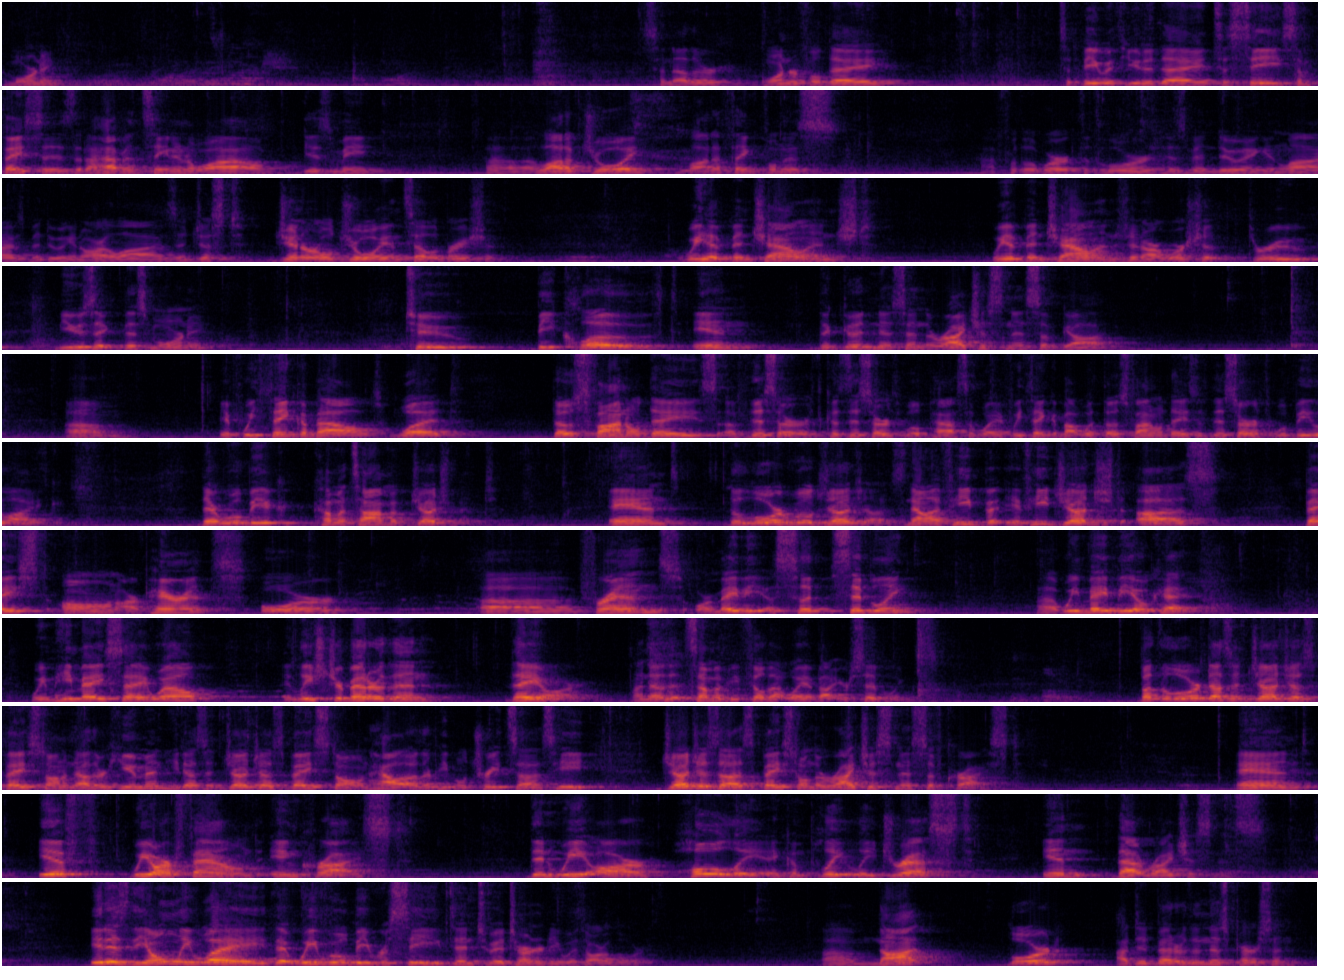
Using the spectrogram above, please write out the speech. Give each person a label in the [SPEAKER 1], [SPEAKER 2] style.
[SPEAKER 1] Good morning. It's another wonderful day to be with you today, to see some faces that I haven't seen in a while. It gives me uh, a lot of joy, a lot of thankfulness uh, for the work that the Lord has been doing in lives, been doing in our lives, and just general joy and celebration. We have been challenged. We have been challenged in our worship through music this morning to be clothed in the goodness and the righteousness of God. Um, if we think about what those final days of this earth, because this earth will pass away, if we think about what those final days of this earth will be like, there will be a, come a time of judgment. And the Lord will judge us. Now, if He, if he judged us based on our parents or uh, friends or maybe a sibling, uh, we may be okay. We, he may say, well, at least you're better than they are. I know that some of you feel that way about your siblings. But the Lord doesn't judge us based on another human. He doesn't judge us based on how other people treats us. He judges us based on the righteousness of Christ. And if we are found in Christ, then we are wholly and completely dressed in that righteousness. It is the only way that we will be received into eternity with our Lord. Um, not, Lord, I did better than this person.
